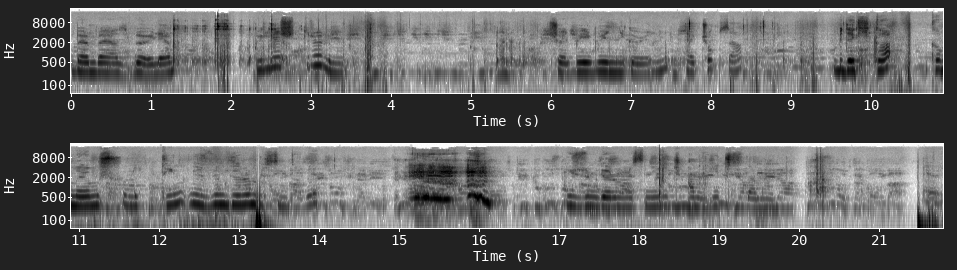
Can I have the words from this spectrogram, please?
Bembeyaz böyle. Birleştirelim. Şöyle birbirini görelim. Evet çok güzel. Bir dakika. Kameramı tutayım. Yüzüm görünmesin tabi. Yüzüm görünmesini hiç ama hiç istemem. Evet.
